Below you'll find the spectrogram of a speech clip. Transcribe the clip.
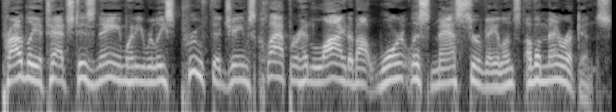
proudly attached his name when he released proof that James Clapper had lied about warrantless mass surveillance of Americans.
